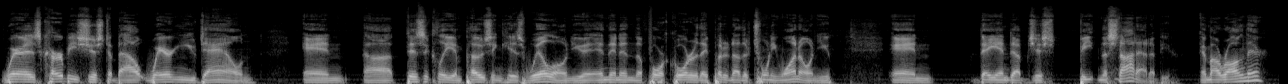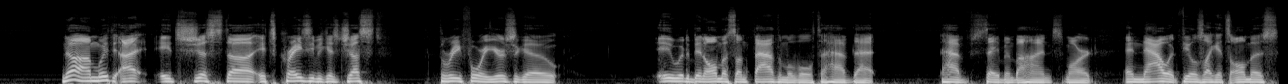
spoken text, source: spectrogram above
whereas Kirby's just about wearing you down and uh, physically imposing his will on you. And then in the fourth quarter, they put another 21 on you, and they end up just beating the snot out of you. Am I wrong there? No, I'm with you. I, it's just uh, it's crazy because just three four years ago, it would have been almost unfathomable to have that have Saban behind Smart, and now it feels like it's almost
